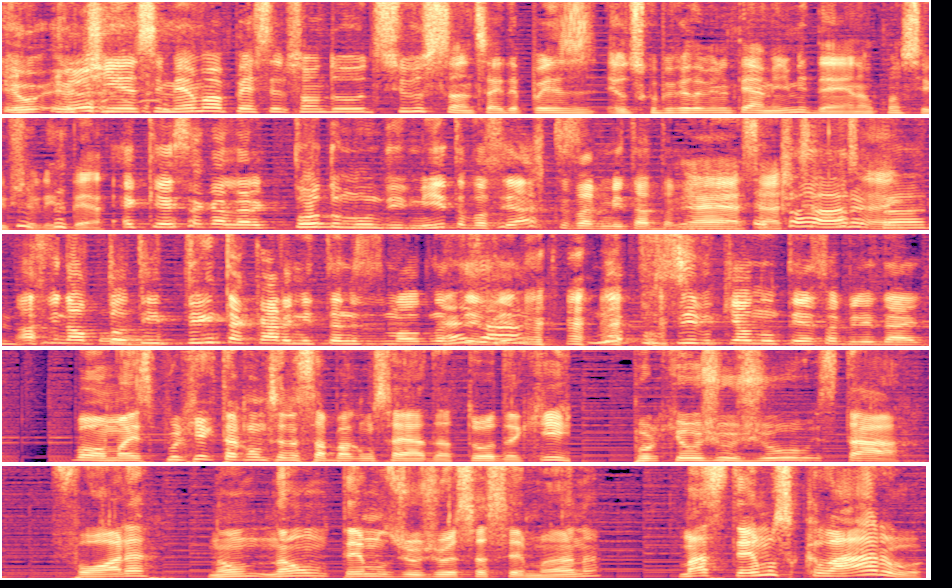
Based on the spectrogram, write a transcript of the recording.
Eu, eu tinha essa mesma percepção do, do Silvio Santos, aí depois eu descobri que eu também não tenho a mínima ideia, não consigo chegar perto. É que essa galera que todo mundo imita, você acha que você sabe imitar também? É, você É acha claro, que é você consegue. claro. Afinal, tô- tem 30 caras imitando esses malucos na TV. Exato. Não, não é possível que eu não tenha essa habilidade. Bom, mas por que, que tá acontecendo essa bagunçaiada toda aqui? Porque o Juju está fora. Não, não temos Juju essa semana. Mas temos, claro,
